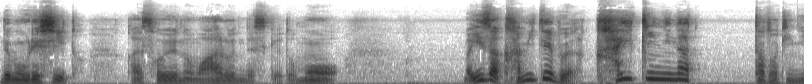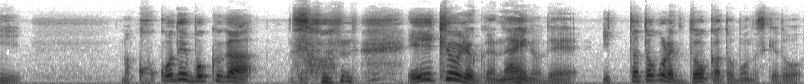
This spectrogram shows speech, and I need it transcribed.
でも嬉しいとか。そういうのもあるんですけども、まあ、いざ紙テープが解禁になった時に、まあ、ここで僕が、そんな影響力がないので、言ったところでどうかと思うんですけど、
